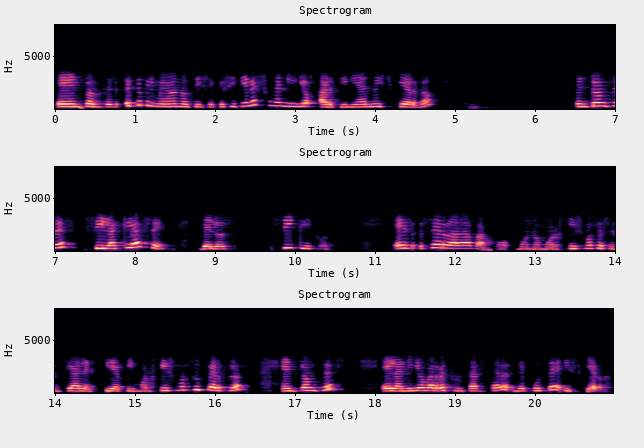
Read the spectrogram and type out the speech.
Entonces, este primero nos dice que si tienes un anillo artiniano izquierdo, entonces, si la clase de los cíclicos es cerrada bajo monomorfismos esenciales y epimorfismos superfluos, entonces el anillo va a resultar ser de Qt izquierdo.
